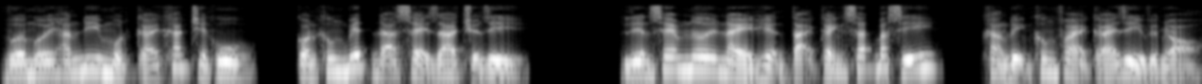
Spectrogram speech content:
Vừa mới hắn đi một cái khác trên khu, còn không biết đã xảy ra chuyện gì. Liền xem nơi này hiện tại cảnh sát bác sĩ, khẳng định không phải cái gì việc nhỏ.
